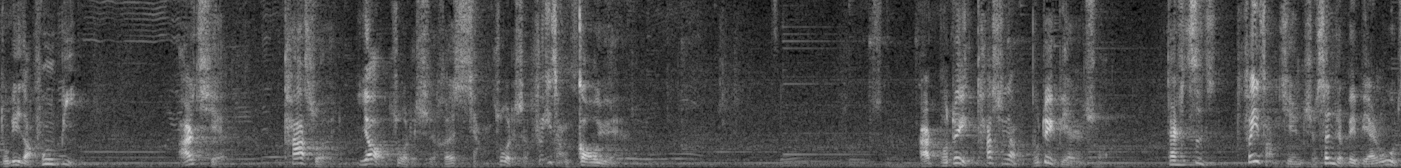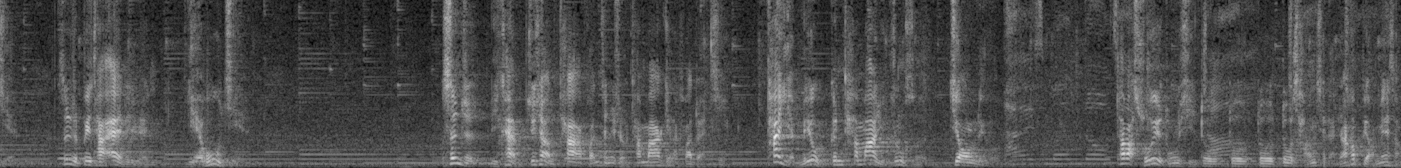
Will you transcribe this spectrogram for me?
独立到封闭，而且他所要做的事和想做的事非常高远，而不对他实际上不对别人说，但是自己非常坚持，甚至被别人误解，甚至被他爱的人也误解。甚至你看，就像他还城的时候，他妈给他发短信，他也没有跟他妈有任何交流，他把所有东西都都都都藏起来，然后表面上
